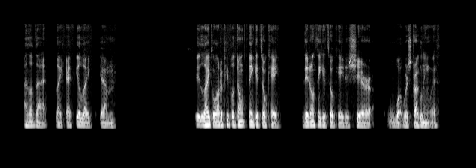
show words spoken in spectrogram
I love that. Like, I feel like, um, it, like a lot of people don't think it's okay. They don't think it's okay to share what we're struggling with.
